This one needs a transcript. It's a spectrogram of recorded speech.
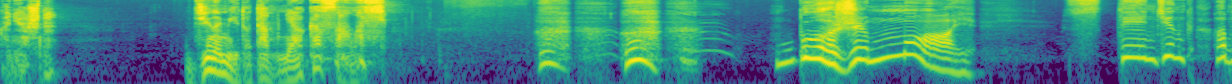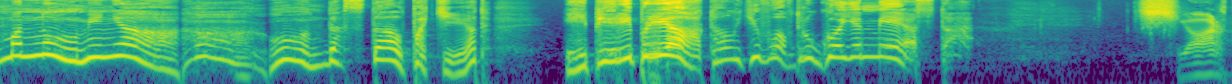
конечно, динамита там не оказалось. Боже мой! Стендинг обманул меня. Он достал пакет и перепрятал его в другое место. Черт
